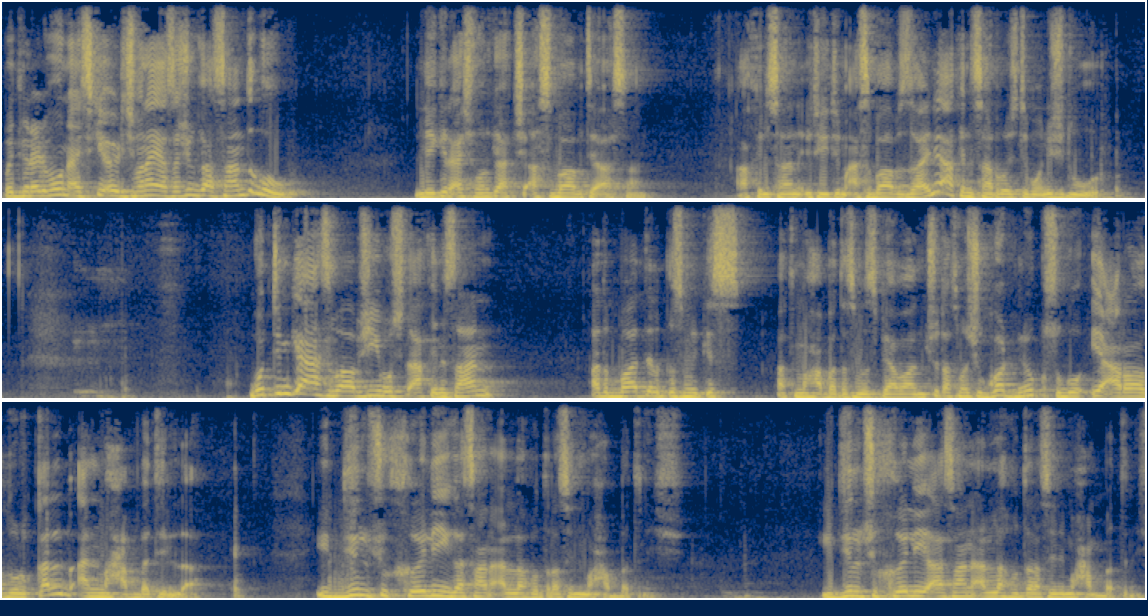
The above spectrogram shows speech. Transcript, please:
پٔتمہِ لَٹہِ ووٚن اَسہِ کہِ أڑۍ چھِ وَنان یہِ ہسا چھُ گژھان تہٕ گوٚو لیکِن اَسہِ ووٚن کہِ اَتھ چھِ اَسباب تہِ آسان اَکھ اِنسان یُتھُے تِم اَسباب زانہِ اَکھ اِنسان روزِ تِمو نِش دوٗر گوٚو تِم کیٛاہ اَسباب چھِ یِمو سۭتۍ اَکھ اِنسان اَتھ باتِل قٕسمہٕ کِس اَتھ محبتَس منٛز پیٚوان چھُ تَتھ منٛز چھُ گۄڈٕنیُک سُہ گوٚو اعراد القلب ان محبت اللہ یہِ دِل چھُ خٲلی گژھان اللہ تعالیٰ سٕنٛدِ محبت نِش یہِ دِل چھُ خٲلی آسان اللہ تعالیٰ سٕنٛدِ محبت نِش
